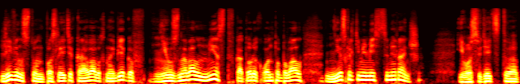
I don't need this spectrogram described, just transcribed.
Ливинстон после этих кровавых набегов не узнавал мест, в которых он побывал несколькими месяцами раньше. Его свидетельства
